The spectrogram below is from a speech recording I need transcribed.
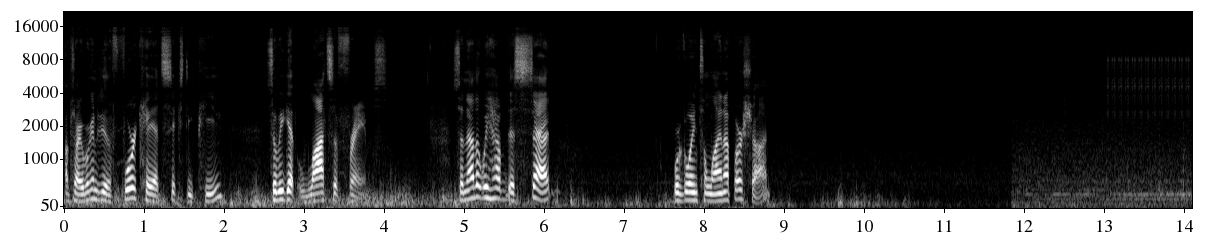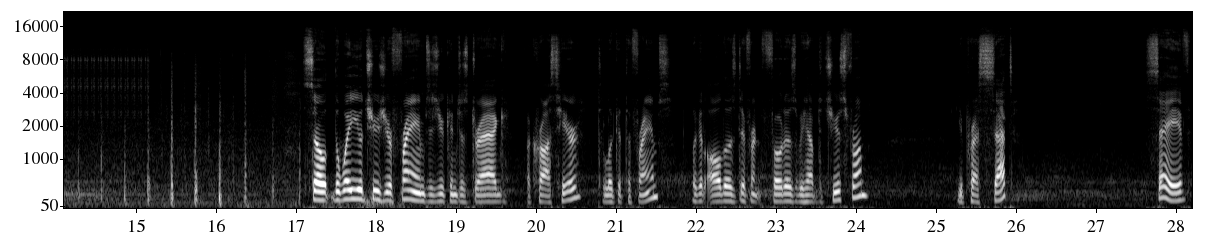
I'm sorry, we're gonna do the 4K at 60p, so we get lots of frames. So now that we have this set, we're going to line up our shot. So the way you choose your frames is you can just drag across here to look at the frames. Look at all those different photos we have to choose from. You press set save,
